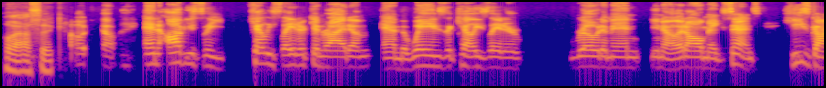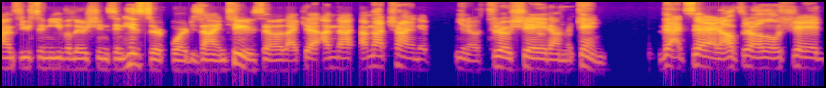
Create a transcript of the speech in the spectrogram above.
Classic. Oh, no. And obviously, Kelly Slater can ride him, and the waves that Kelly Slater rode him in, you know, it all makes sense. He's gone through some evolutions in his surfboard design too. So, like, uh, I'm not, I'm not trying to, you know, throw shade on the king. That said, I'll throw a little shade.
